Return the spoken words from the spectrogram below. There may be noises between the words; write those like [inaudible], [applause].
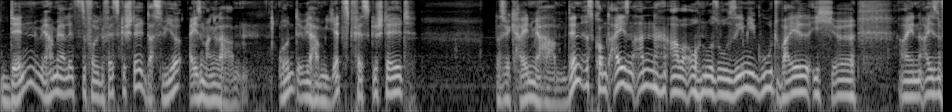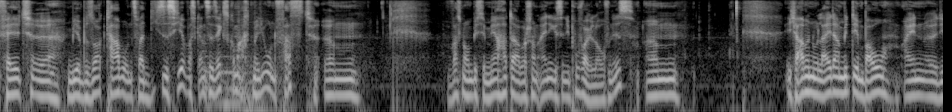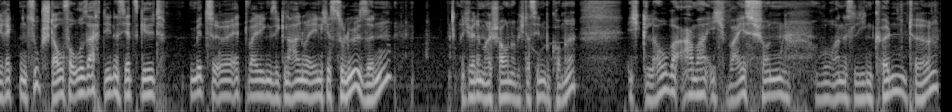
Denn wir haben ja letzte Folge festgestellt, dass wir Eisenmangel haben. Und wir haben jetzt festgestellt, dass wir keinen mehr haben. Denn es kommt Eisen an, aber auch nur so semi-gut, weil ich äh, ein Eisenfeld äh, mir besorgt habe. Und zwar dieses hier, was ganze 6,8 Millionen fast. Ähm, was noch ein bisschen mehr hatte, aber schon einiges in die Puffer gelaufen ist. Ähm, ich habe nur leider mit dem Bau einen äh, direkten Zugstau verursacht, den es jetzt gilt, mit äh, etwaigen Signalen oder ähnliches zu lösen. Ich werde mal schauen, ob ich das hinbekomme. Ich glaube aber, ich weiß schon, woran es liegen könnte.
